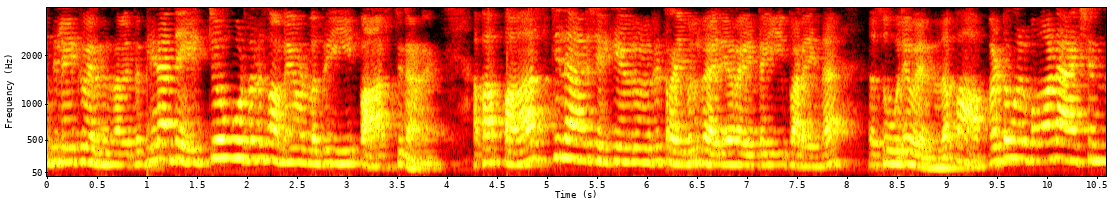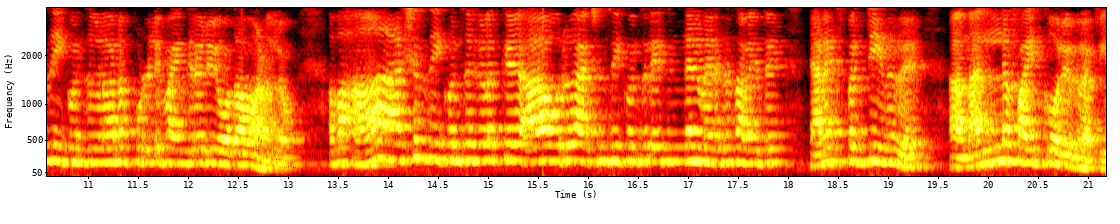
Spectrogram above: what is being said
ഇതിലേക്ക് വരുന്ന സമയത്ത് ഇതിനകത്ത് ഏറ്റവും കൂടുതൽ സമയമുള്ളത് ഈ പാസ്റ്റിലാണ് അപ്പൊ ആ പാസ്റ്റിലാണ് ശരിക്കും ഒരു ട്രൈബൽ ബാരിയർ ആയിട്ട് ഈ പറയുന്ന സൂര്യ വരുന്നത്. അപ്പൊ അവിടെ ഒരുപാട് ആക്ഷൻ സീക്വൻസുകൾ കാരണം പുള്ളി ഭയങ്കര ഒരു യോദ്ധാവാണല്ലോ. അപ്പൊ ആ ആക്ഷൻ സീക്വൻസുകളൊക്കെ ആ ഒരു ആക്ഷൻ സീക്വൻസിലേക്ക് ഇങ്ങനെ വരുന്ന സമയത്ത് ഞാൻ എക്സ്പെക്ട് ചെയ്യുന്നത് നല്ല ഫൈറ്റ് കോറിയോഗ്രാഫി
